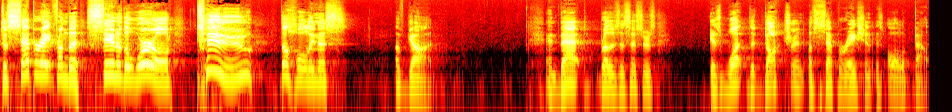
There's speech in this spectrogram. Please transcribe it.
to separate from the sin of the world to the holiness of God. And that, brothers and sisters, is what the doctrine of separation is all about.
